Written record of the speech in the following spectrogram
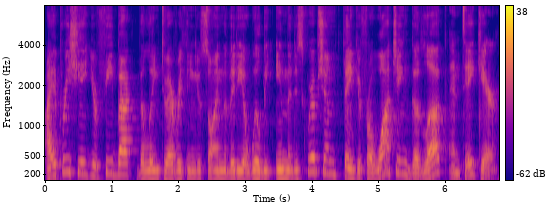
I appreciate your feedback. The link to everything you saw in the video will be in the description. Thank you for watching, good luck, and take care.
